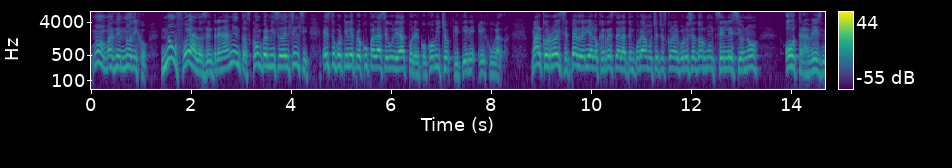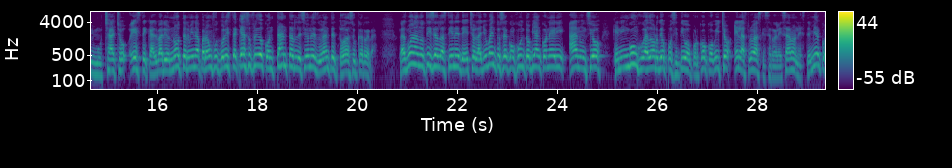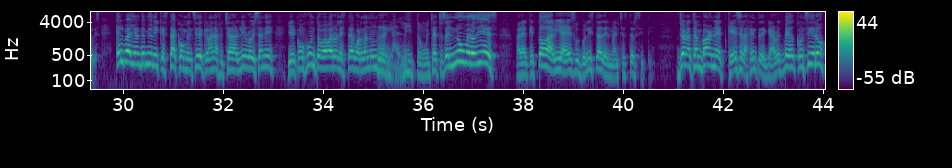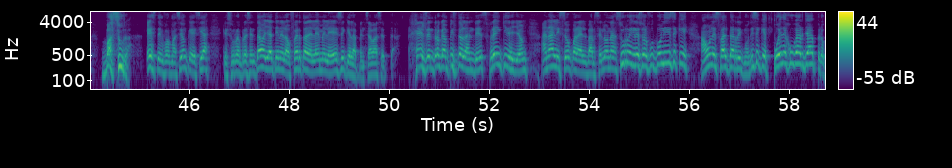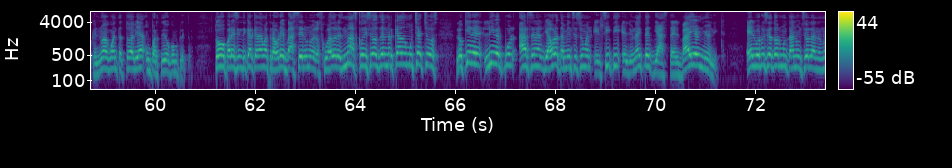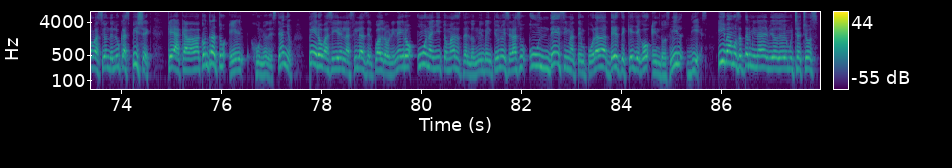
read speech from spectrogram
no, más bien no dijo, no fue a los entrenamientos con permiso del Chelsea. Esto porque le preocupa la seguridad por el cocobicho que tiene el jugador. Marco Roy se perdería lo que resta de la temporada, muchachos, con el Borussia Dortmund. Se lesionó otra vez, mi muchacho. Este calvario no termina para un futbolista que ha sufrido con tantas lesiones durante toda su carrera. Las buenas noticias las tiene, de hecho, la Juventus, el conjunto Bianconeri, anunció que ningún jugador dio positivo por Coco Bicho en las pruebas que se realizaron este miércoles. El Bayern de Múnich está convencido de que van a fichar a Leroy Sané y el conjunto bávaro le está guardando un regalito, muchachos, el número 10, para el que todavía es futbolista del Manchester City. Jonathan Barnett, que es el agente de Garrett Bale, consideró basura esta información que decía que su representado ya tiene la oferta del MLS y que la pensaba aceptar. El centrocampista holandés Frenkie de Jong analizó para el Barcelona su regreso al fútbol y dice que aún les falta ritmo. Dice que puede jugar ya, pero que no aguanta todavía un partido completo. Todo parece indicar que Adama Traoré va a ser uno de los jugadores más codiciados del mercado, muchachos. Lo quiere Liverpool, Arsenal y ahora también se suman el City, el United y hasta el Bayern Múnich. El Borussia Dortmund anunció la renovación de Lucas Piszek, que acababa contrato el junio de este año pero va a seguir en las filas del cuadro orinegro un añito más hasta el 2021 y será su undécima temporada desde que llegó en 2010. Y vamos a terminar el video de hoy muchachos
